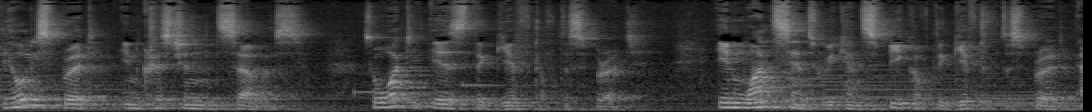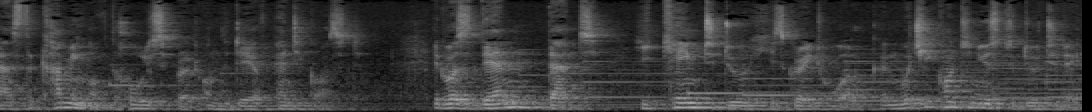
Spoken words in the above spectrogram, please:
The Holy Spirit in Christian service. So, what is the gift of the Spirit? In one sense, we can speak of the gift of the Spirit as the coming of the Holy Spirit on the day of Pentecost. It was then that he came to do his great work, and which he continues to do today.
